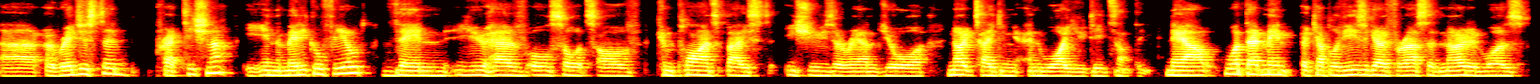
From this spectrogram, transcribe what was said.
uh, a registered practitioner in the medical field, then you have all sorts of compliance based issues around your note taking and why you did something. Now, what that meant a couple of years ago for us at Notud was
